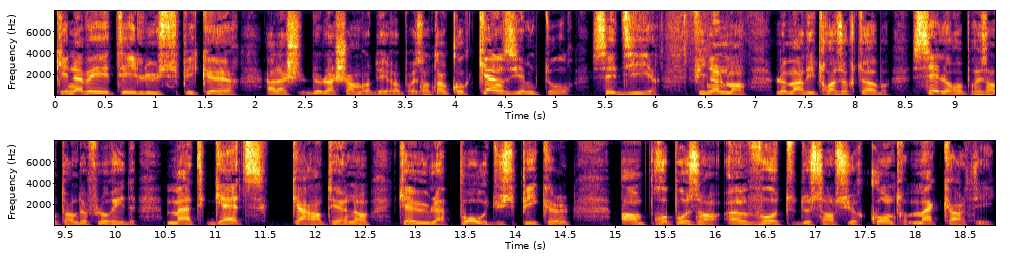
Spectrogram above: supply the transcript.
qui n'avait été élu speaker à la de la Chambre des représentants qu'au 15e tour, c'est dire. Finalement, le mardi 3 octobre, c'est le représentant de Floride, Matt Gaetz, 41 ans, qui a eu la peau du speaker en proposant un vote de censure contre McCarthy.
